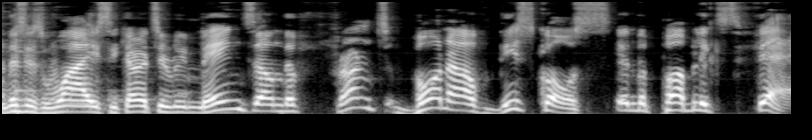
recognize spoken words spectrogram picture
And this is why security remains on the front burner of discourse in the public sphere.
